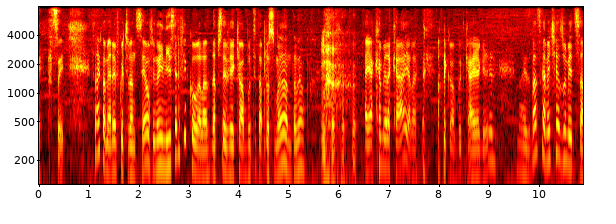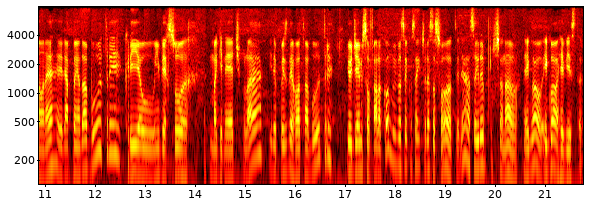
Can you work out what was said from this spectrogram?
Não sei. Será que o Homem-Aranha ficou tirando selfie? No início ele ficou, ela, dá pra você ver que o Abutre tá aproximando, tá vendo? Aí a câmera cai, ela, a hora que o Abutre carrega ele. Mas basicamente resume a edição, né? Ele apanha do Abutre, cria o inversor magnético lá e depois derrota o Abutre. E o Jameson fala: Como você consegue tirar essas fotos? Ele, ah, segredo profissional. É igual, igual a revista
